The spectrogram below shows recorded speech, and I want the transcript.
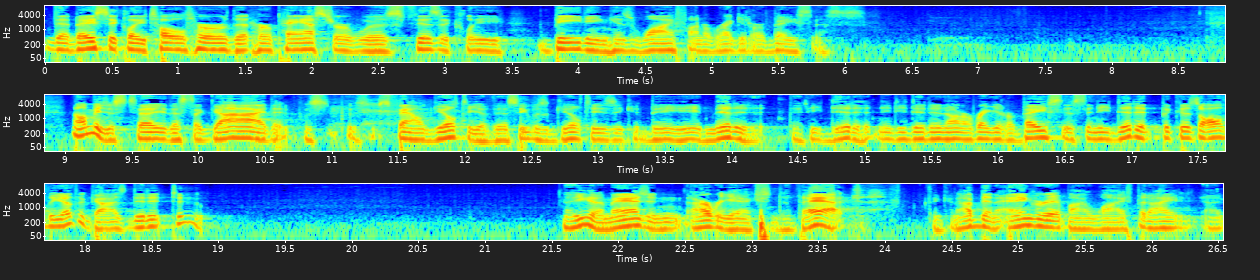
that basically told her that her pastor was physically beating his wife on a regular basis. Now, let me just tell you this the guy that was, was found guilty of this, he was guilty as he could be. He admitted it, that he did it, and he did it on a regular basis, and he did it because all the other guys did it too. Now, you can imagine our reaction to that thinking, I've been angry at my wife, but I, I,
